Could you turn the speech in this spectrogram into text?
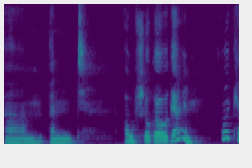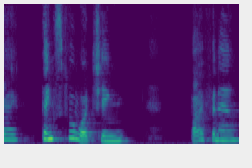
Um, and I will sure go again. Okay, thanks for watching. Bye for now.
